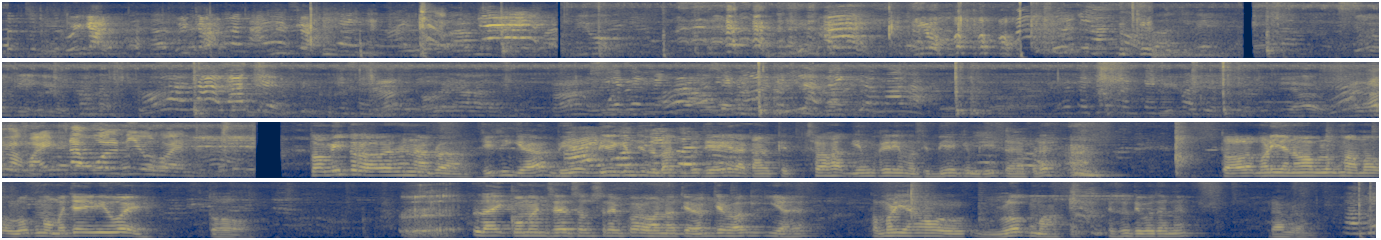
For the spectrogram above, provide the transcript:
We got it. We got it. We got it. તો મિત્રો હવે છે ને આપણે જીતી ગયા બે બે ગેમ જીતો બાકી બધી આવી કારણ કે છ સાત ગેમ કરી એમાંથી બે ગેમ જીતા આપણે તો હવે મળીએ નવા બ્લોગમાં આમાં બ્લોગમાં મજા આવી હોય તો લાઈક કોમેન્ટ શેર સબસ્ક્રાઈબ કરો. અને અત્યારે અગિયાર વાગી ગયા છે. તો મળીએ નવા બ્લોગમાં એ સુધી બધાને રામ રામ.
